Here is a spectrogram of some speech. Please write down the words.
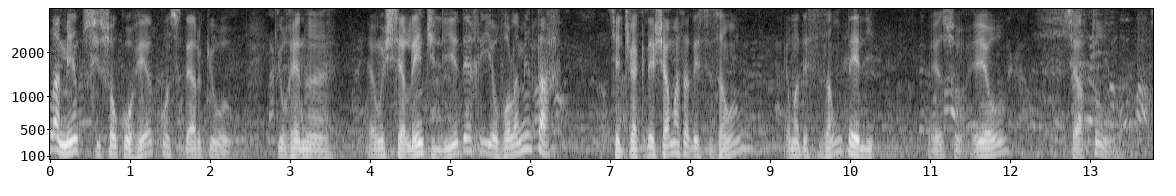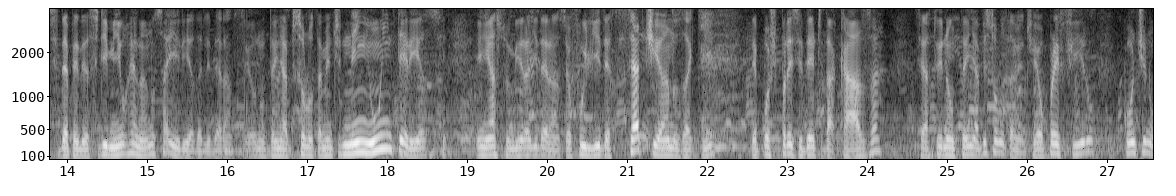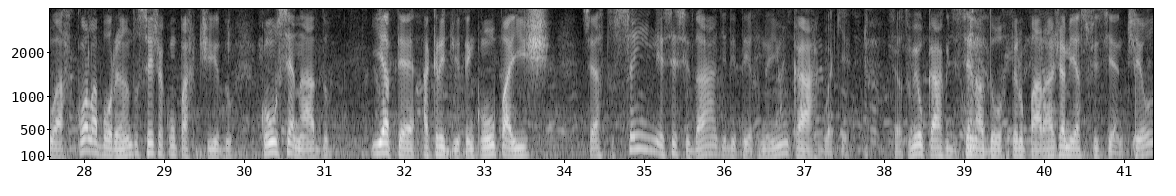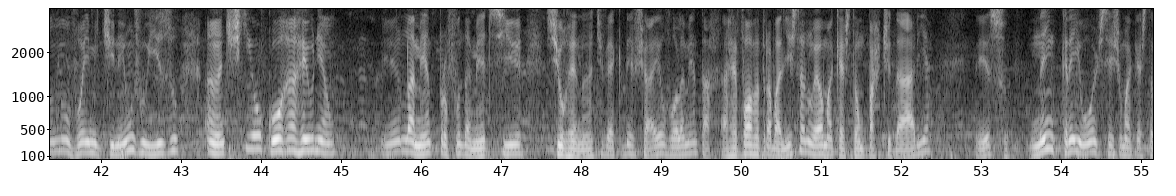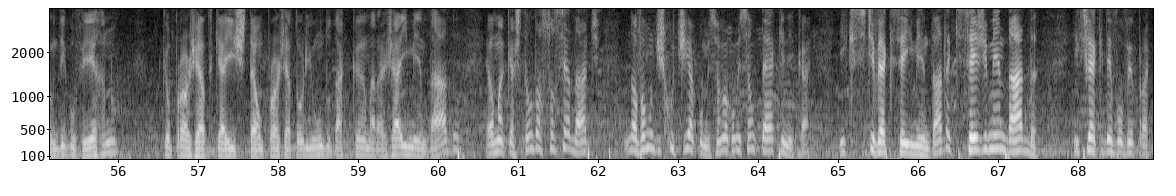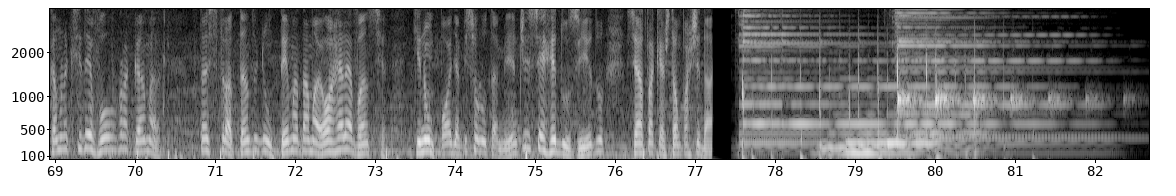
lamento se isso ocorrer, considero que o, que o Renan é um excelente líder e eu vou lamentar. Se ele tiver que deixar, mas a decisão é uma decisão dele. Isso, eu, certo, se dependesse de mim, o Renan não sairia da liderança. Eu não tenho absolutamente nenhum interesse em assumir a liderança. Eu fui líder sete anos aqui, depois presidente da casa, certo? E não tenho absolutamente. Eu prefiro continuar colaborando, seja com o partido, com o Senado e até, acreditem, com o país, certo? Sem necessidade de ter nenhum cargo aqui. Certo? O meu cargo de senador pelo Pará já me é suficiente. Eu não vou emitir nenhum juízo antes que ocorra a reunião. E lamento profundamente se, se o Renan tiver que deixar, eu vou lamentar. A reforma trabalhista não é uma questão partidária, isso. Nem creio hoje seja uma questão de governo, porque o projeto que aí está um projeto oriundo da Câmara já emendado, é uma questão da sociedade. Nós vamos discutir a comissão, é uma comissão técnica. E que se tiver que ser emendada, que seja emendada. E se tiver que devolver para a Câmara, que se devolva para a Câmara. Está se tratando de um tema da maior relevância, que não pode absolutamente ser reduzido certo, à questão partidária.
